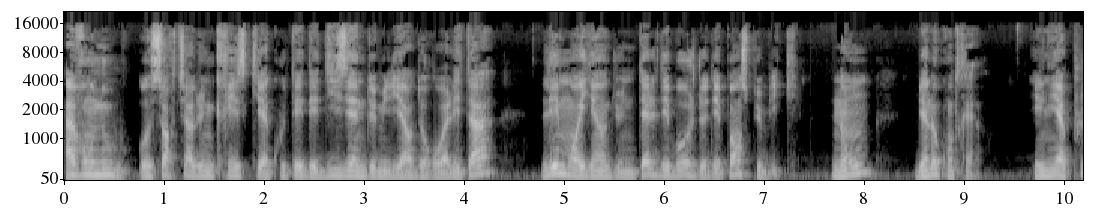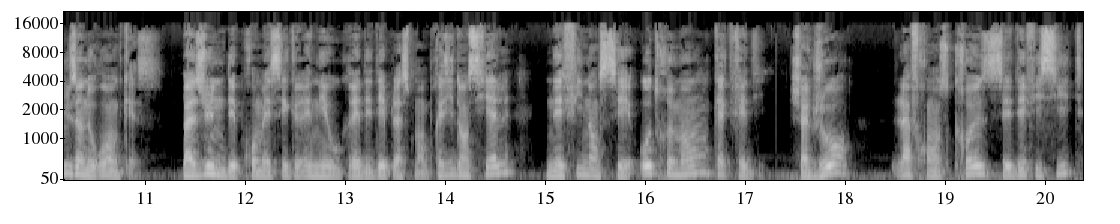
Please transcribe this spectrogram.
Avons-nous, au sortir d'une crise qui a coûté des dizaines de milliards d'euros à l'État, les moyens d'une telle débauche de dépenses publiques Non, bien au contraire. Il n'y a plus un euro en caisse. Pas une des promesses égrenées au gré des déplacements présidentiels n'est financée autrement qu'à crédit. Chaque jour, la France creuse ses déficits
